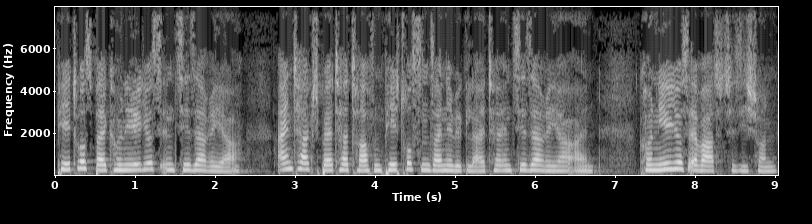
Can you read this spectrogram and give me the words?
Petrus bei Cornelius in Caesarea. Ein Tag später trafen Petrus und seine Begleiter in Caesarea ein. Cornelius erwartete sie schon.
